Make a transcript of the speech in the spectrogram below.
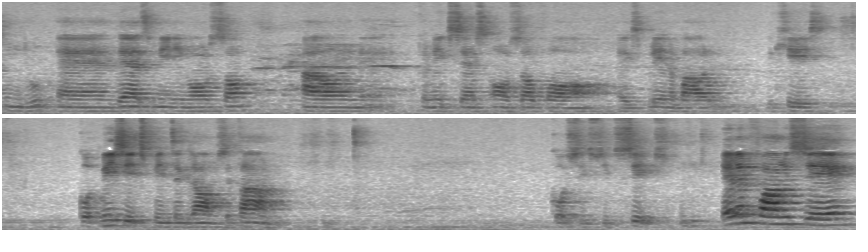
Hindu and that's meaning also um, connections also for explain about the case. Code message pentagram Satan. Code 666 Ellen Farm is saying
